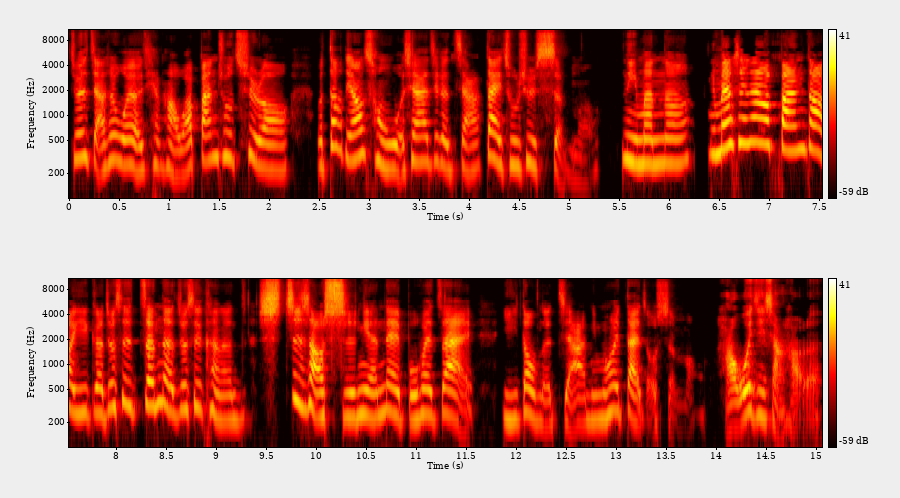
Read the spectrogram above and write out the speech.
就是假设我有一天好，我要搬出去咯，我到底要从我现在这个家带出去什么？你们呢？你们现在要搬到一个就是真的就是可能至少十年内不会再移动的家，你们会带走什么？好，我已经想好了。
